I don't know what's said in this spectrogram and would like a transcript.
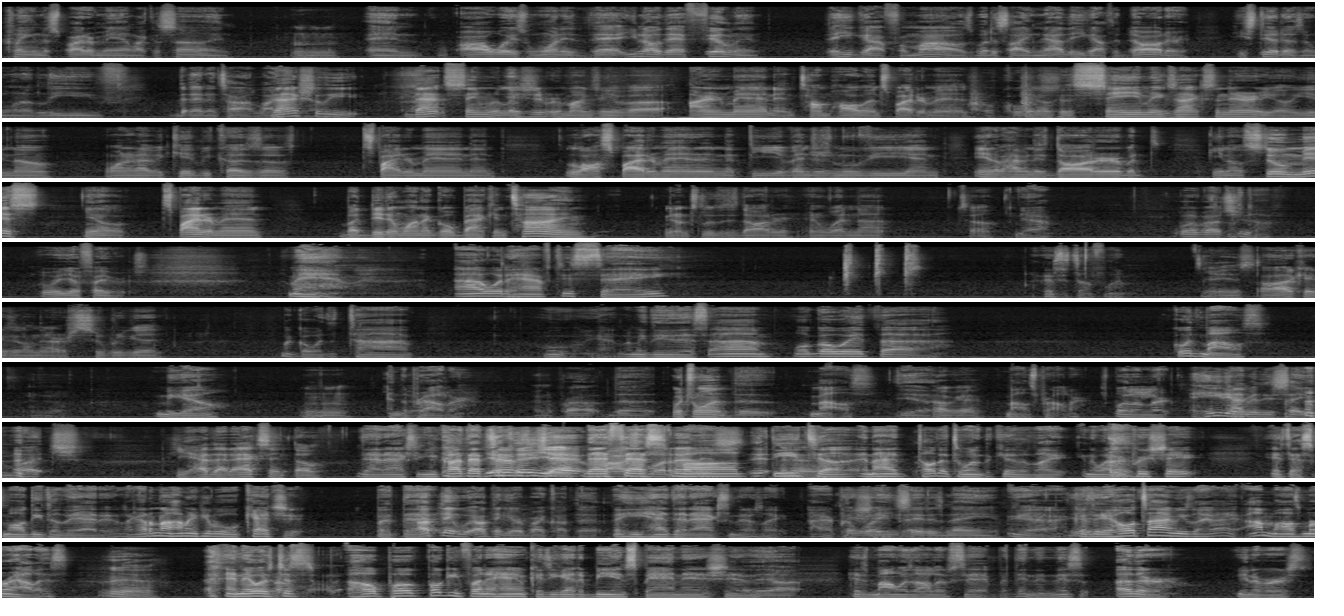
cleaned the Spider Man like a son hmm and always wanted that you know that feeling that he got from Miles but it's like now that he got the daughter he still doesn't want to leave Th- that entire life that actually that same relationship reminds me of uh, Iron Man and Tom Holland Spider Man. of course You know, because same exact scenario. You know, wanted to have a kid because of Spider Man and lost Spider Man at the Avengers movie, and ended up having his daughter, but you know, still missed you know Spider Man, but didn't want to go back in time, you know, to lose his daughter and whatnot. So Yeah. what about That's you tough. who are your favorites Man, I would have to say this is a tough one. it is a lot of characters on there are super good. I'm gonna go with the top. Ooh, yeah. Let me do this. Um, we'll go with uh, go with Miles, you know Miguel, hmm and the Yeah. Prowler. and the proud the Which one? the Miles, yeah Okay, Miles Prowler. Spoiler alert. he didn't really say much he had that accent though. That accent. you caught that Yeah, too. 'cause Yeah, said That's that Miles small Morales. detail, and I had told that to one of the kids. I was like, you know what I appreciate is that small detail they added. Like I don't know how many people will catch it, but that I think I think everybody caught that that he had that accent. I was like, I appreciate the way he that. said his name Yeah, because Yeah. the whole time he's like, hey, I'm Miles Morales. Yeah. And it was just a whole poke, poking fun at him because he got to be in Spanish and yeah his mom was all upset. But then in this other universe,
